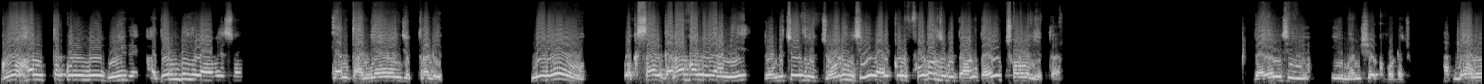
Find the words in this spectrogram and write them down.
గోహంతకుల్ని వీడి అదండి ఆవేశం? ఎంత అన్యాయం అని చెప్తున్నాడు. నేను ఒకసారి గణపాటి గారిని రెండు చేతులు జోడించి వారికి కొన్ని ఫోటోలు చూపిద్దామని దయచేసి చూడమని చెప్తాను దయచేసి ఈ మనిషి యొక్క ఫోటో నేను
